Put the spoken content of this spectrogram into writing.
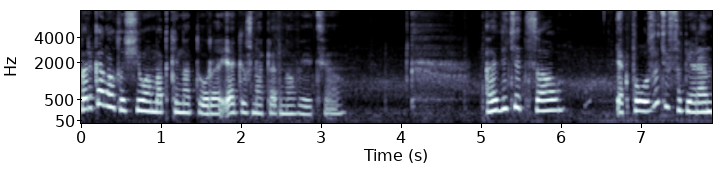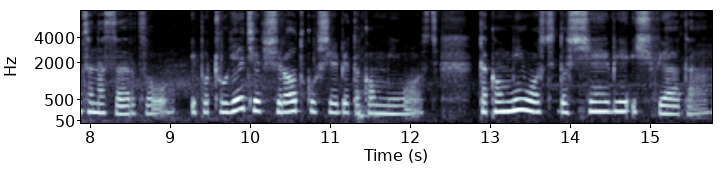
Berkano to siła matki natury, jak już na pewno wiecie. Ale wiecie co? Jak położycie sobie ręce na sercu i poczujecie w środku siebie taką miłość, taką miłość do siebie i świata,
